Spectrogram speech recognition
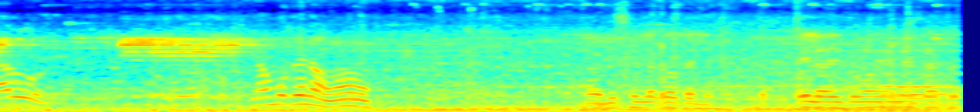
দারুণ। নামুকে নাও নাও না বিসমিল্লাহ কথা তাহলে এই লয় তোমার এখানে একটা আছে।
